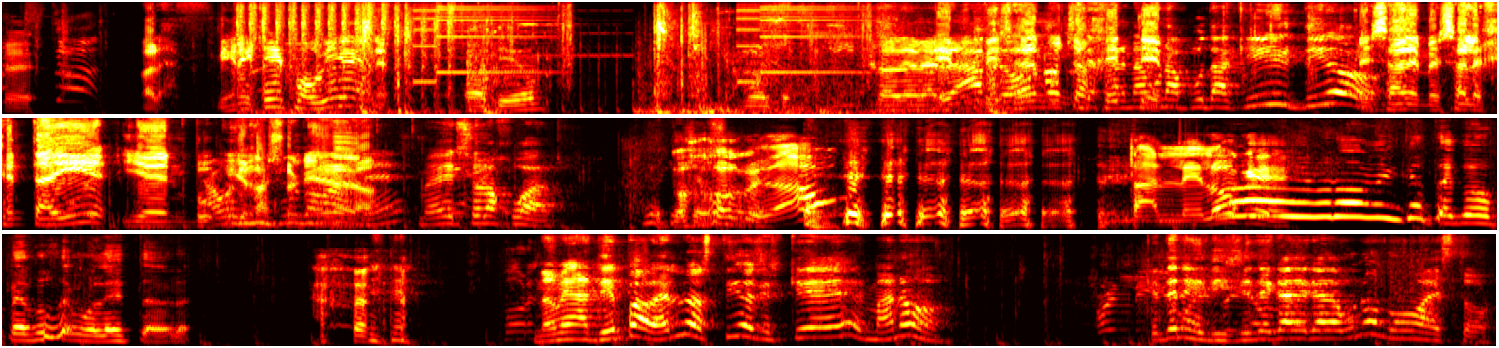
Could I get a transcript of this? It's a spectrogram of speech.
Sí. Vale. ¡Bien equipo, bien! Batido. Muerto. Pero de verdad, me bro, sale mucha te gente. una puta kill, tío. Me sale, me sale gente ahí y en bu y gasolinera. eh. Me a ir solo a jugar. Ojo, cuidado. Dale Ay, loque. bro, me encanta cómo Pedro se molesta, bro. No me da tiempo a verlos, tío. Si es que, hermano. ¿Qué tenéis? ¿17k de cada uno? ¿Cómo va esto?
